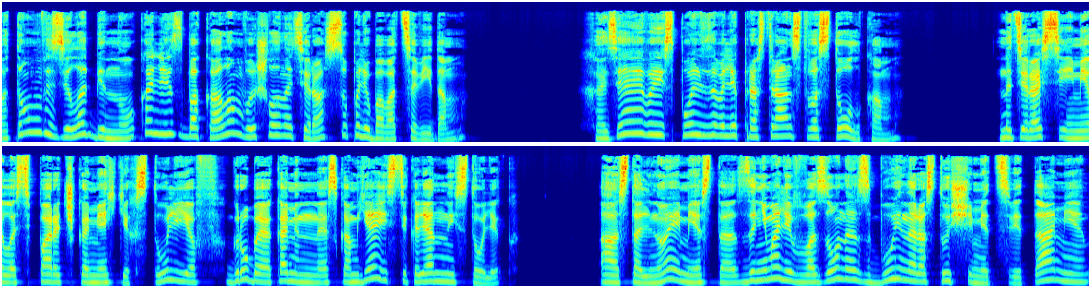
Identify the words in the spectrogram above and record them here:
Потом взяла бинокль и с бокалом вышла на террасу полюбоваться видом. Хозяева использовали пространство с толком. На террасе имелась парочка мягких стульев, грубая каменная скамья и стеклянный столик. А остальное место занимали вазоны с буйно растущими цветами,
